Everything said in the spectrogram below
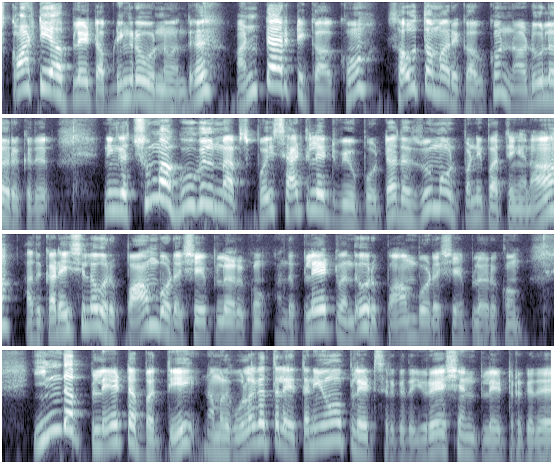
ஸ்காட்டியா பிளேட் அப்படிங்கிற ஒன்று வந்து அண்டார்டிகாவுக்கும் சவுத் அமெரிக்காவுக்கும் நடுவில் இருக்குது. நீங்கள் சும்மா கூகுள் மேப்ஸ் போய் சேட்டிலைட் வியூ போட்டு அதை ஜூம் அவுட் பண்ணி பார்த்தீங்கன்னா அது கடைசியில் ஒரு பாம்போட ஷேப்பில் இருக்கும். அந்த பிளேட் வந்து ஒரு பாம்போட ஷேப்பில் இருக்கும். இந்த பிளேட்டை பற்றி நம்மளுக்கு உலகத்தில் எத்தனையோ பிளேட்ஸ் இருக்குது. யுரேஷியன் பிளேட் இருக்குது.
